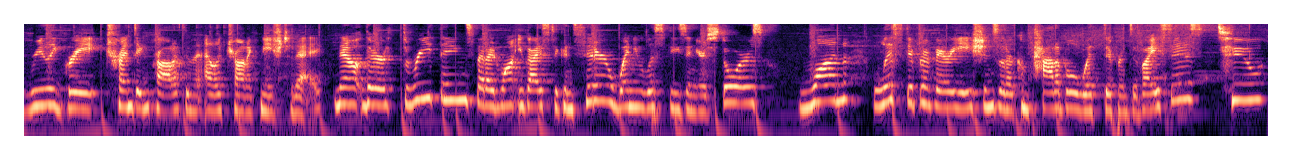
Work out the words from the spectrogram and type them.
really great trending product in the electronic niche today. Now, there are three things that I'd want you guys to consider when you list these in your stores. One, list different variations that are compatible with different devices. Two,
